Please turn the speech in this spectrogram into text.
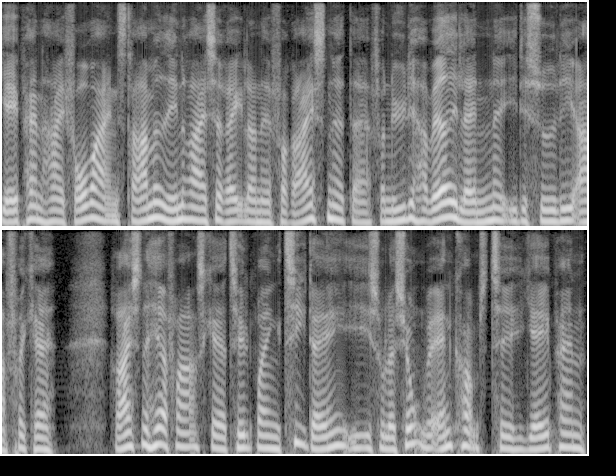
Japan har i forvejen strammet indrejsereglerne for rejsende, der for nylig har været i landene i det sydlige Afrika. Rejsende herfra skal tilbringe 10 dage i isolation ved ankomst til Japan.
